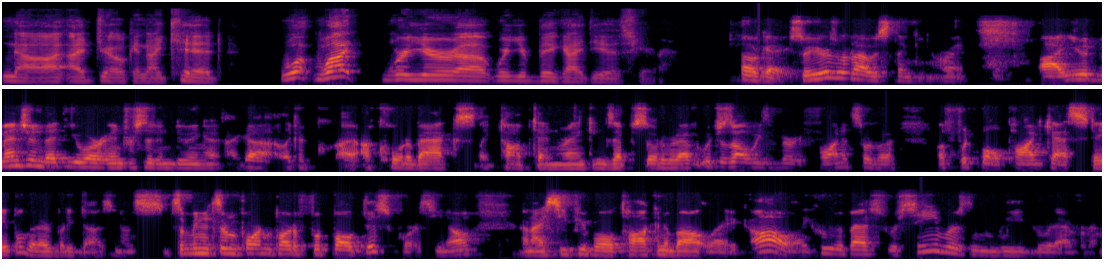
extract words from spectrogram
no, I, I joke and I kid. What what were your uh, were your big ideas here? Okay, so here's what I was thinking. All right, uh, you had mentioned that you are interested in doing a, a like a, a quarterbacks like top ten rankings episode or whatever, which is always very fun. It's sort of a, a football podcast staple that everybody does. You know, it's, it's I mean it's an important part of football discourse. You know, and I see people talking about like oh like who the best receivers in the league or whatever.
